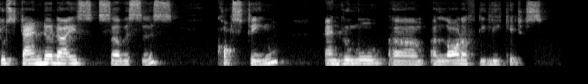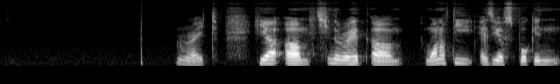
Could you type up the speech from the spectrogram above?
to standardize services costing and remove um, a lot of the leakages Right. Yeah, um, you know, Rohit, um, one of the, as you have spoken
